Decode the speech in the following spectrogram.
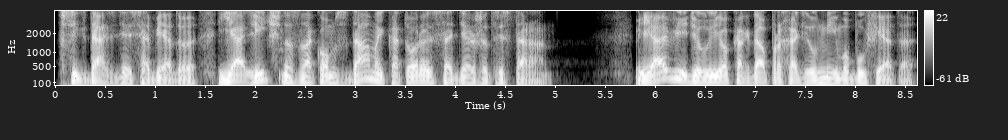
«Всегда здесь обедаю. Я лично знаком с дамой, которая содержит ресторан». «Я видел ее, когда проходил мимо буфета.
